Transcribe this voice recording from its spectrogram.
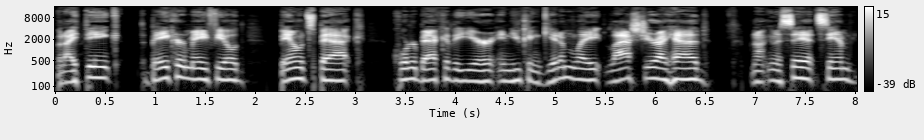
But I think Baker Mayfield bounce back quarterback of the year, and you can get him late. Last year, I had. I'm not going to say it, Sam.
